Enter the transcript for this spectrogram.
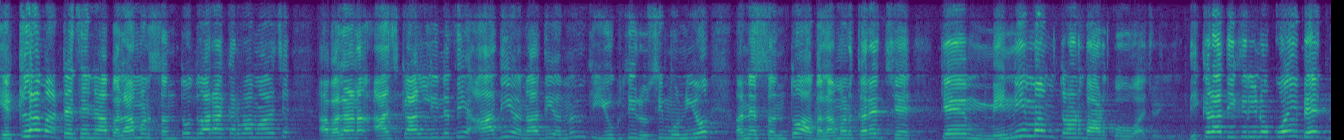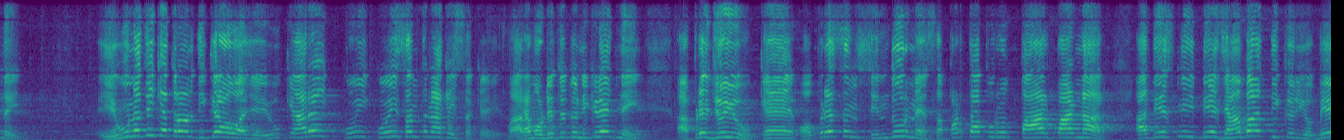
એટલા માટે થઈને આ ભલામણ સંતો દ્વારા કરવામાં આવે છે. આ ભલામણ આજકાલની નથી, આદિ, અનાદિ, અનંત યુગથી ઋષિ મુનિઓ અને સંતો આ ભલામણ કરે જ છે કે મિનિમમ ત્રણ બાળકો હોવા જોઈએ. દીકરા, દીકરીનો કોઈ ભેદ નહીં. એવું નથી કે ત્રણ દીકરા હોવા જોઈએ એવું ક્યારેય કોઈ કોઈ સંત ના કહી શકે. મારા મોઢેથી તો નીકળે જ નહીં. આપણે જોયું કે ઓપરેશન સિંદૂરને સફળતાપૂર્વક પાર પાડનાર આ દેશની બે જાંબાજ દીકરીઓ, બે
